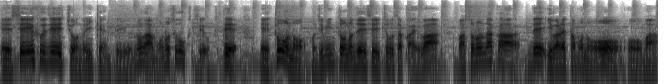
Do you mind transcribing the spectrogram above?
えー、政府税調の意見というのがものすごく強くて、えー、党の自民党の税制調査会は、まあ、その中で言われたものを、ま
